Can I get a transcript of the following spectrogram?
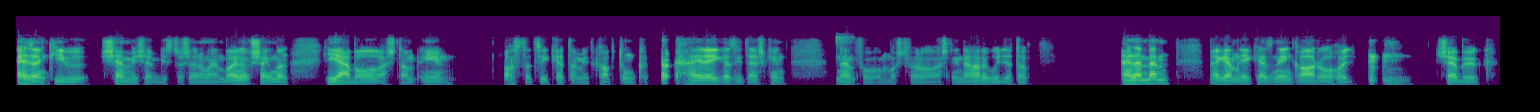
Ezen kívül semmi sem biztos a román bajnokságban. Hiába olvastam én azt a cikket, amit kaptunk helyreigazításként, nem fogom most felolvasni, ne haragudjatok. Ellenben megemlékeznénk arról, hogy Sebők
